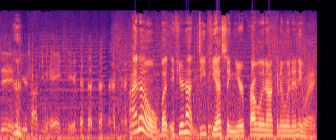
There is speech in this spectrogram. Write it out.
dude. You're talking hate here. I know, but if you're not DPSing, you're probably not going to win anyway.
